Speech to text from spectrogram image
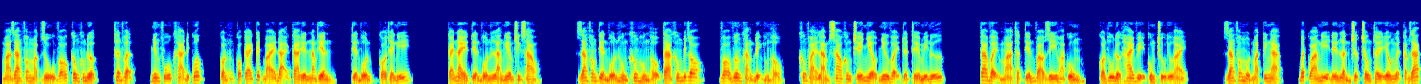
mà giang phong mặc dù võ công không được, thân phận, nhưng phú khả địch quốc, còn có cái kết bái đại ca hiến nam thiên, tiền vốn có thể nghĩ. Cái này tiền vốn là nghiêm chỉnh sao? Giang phong tiền vốn hùng không hùng hậu ta không biết rõ, võ vương khẳng định hùng hậu, không phải làm sao khống chế nhiều như vậy tuyệt thế mỹ nữ. Ta vậy mà thật tiến vào di hoa cung, còn thu được hai vị cung chủ ưu ái. Giang phong một mặt kinh ngạc bất quá nghĩ đến lần trước trông thấy yêu nguyệt cảm giác,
